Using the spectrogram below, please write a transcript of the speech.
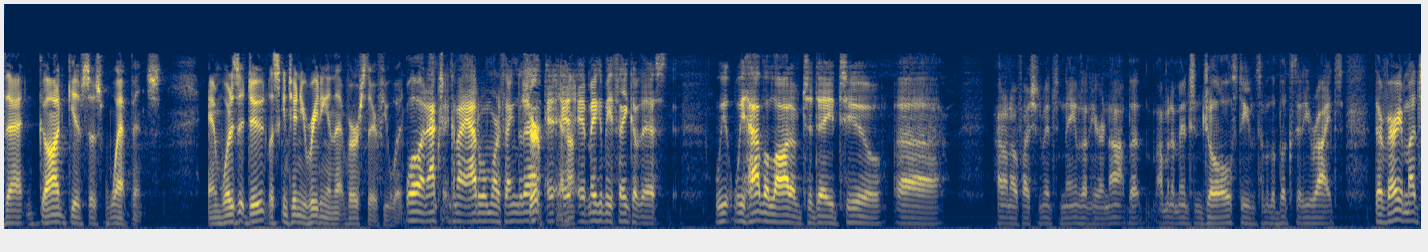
that God gives us weapons. And what does it do? Let's continue reading in that verse there, if you would. Well, and actually, can I add one more thing to that? Sure, It, yeah. it, it making me think of this. We we have a lot of today too. Uh, I don't know if I should mention names on here or not, but I'm going to mention Joel Osteen, some of the books that he writes. They're very much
